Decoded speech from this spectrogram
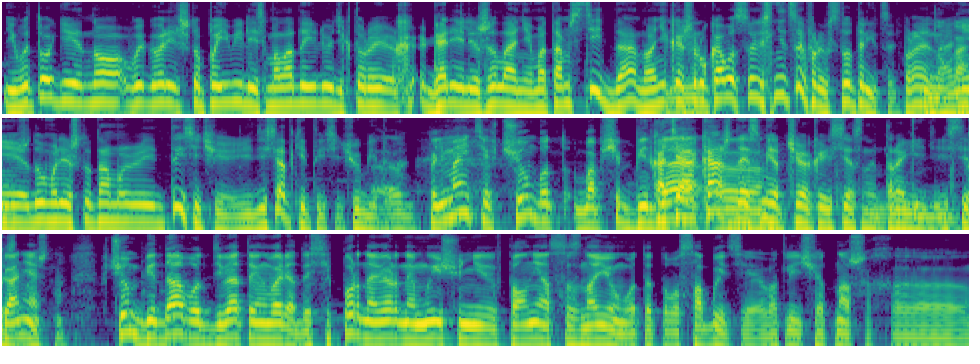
И в итоге, но вы говорите, что появились молодые люди, которые горели желанием отомстить, да, но они, конечно, руководствовались не цифрой в 130, правильно? Ну, они думали, что там и тысячи, и десятки тысяч убитых. Понимаете, в чем вот вообще беда? Хотя каждая э, смерть человека, естественно, трагедия, естественно. Конечно. В чем беда вот 9 января? До сих пор, наверное, мы еще не вполне осознаем вот этого события, в отличие от наших э,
